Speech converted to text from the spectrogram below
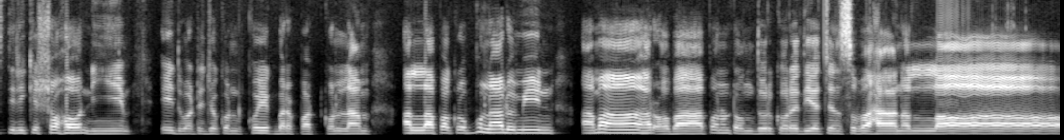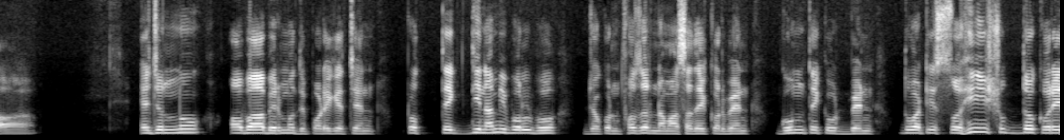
স্ত্রীকে সহ নিয়ে এই দোয়াটি যখন কয়েকবার পাঠ করলাম, আল্লাহ পাক রব্বুল আলমিন আমার অভাব অনটন দূর করে দিয়েছেন সুবাহান আল্লাহ এজন্য অভাবের মধ্যে পড়ে গেছেন প্রত্যেক দিন আমি বলব, যখন ফজর নামাজ আদায় করবেন, ঘুম থেকে উঠবেন, দোয়াটি সহি, শুদ্ধ করে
